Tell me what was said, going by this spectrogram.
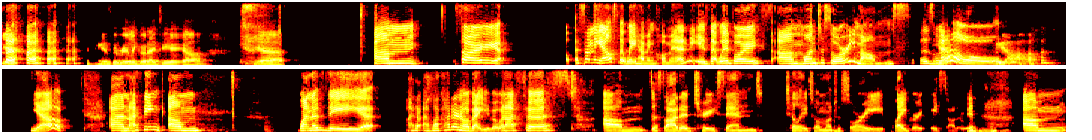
Yeah. I think it's a really good idea. Yeah. Um, so something else that we have in common is that we're both um, Montessori mums as well. Yeah. Yeah. And I think um, one of the, I don't, like, I don't know about you, but when I first um, decided to send Tilly to a Montessori playgroup we started with, Mhm. um,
